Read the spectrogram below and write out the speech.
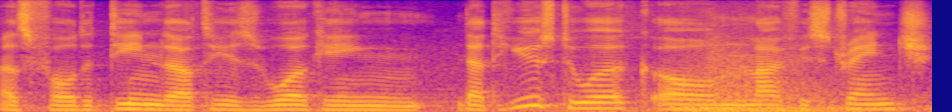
As for the team that is working, that used to work on Life is Strange,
